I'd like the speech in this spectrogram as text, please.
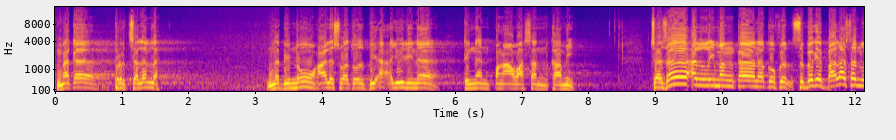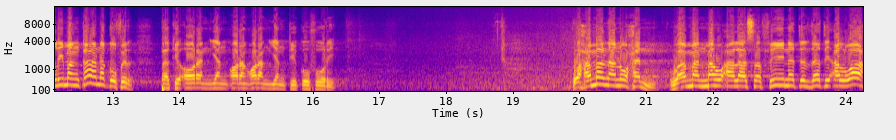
maka berjalanlah Nabi Nuh alaihi salatu bi'ayunina dengan pengawasan kami. Jaza'an liman kana kufir. Sebagai balasan liman kana kufir bagi orang yang orang-orang yang dikufuri. Wa hamalna nuhan wa man mahu ala safinatin dzati alwah.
